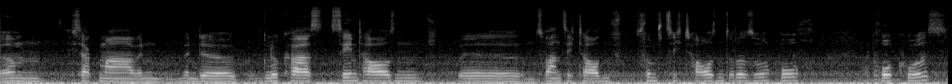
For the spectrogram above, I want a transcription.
ähm, ich sag mal, wenn, wenn du Glück hast, 10.000, äh, 20.000, 50.000 oder so hoch pro Kurs.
